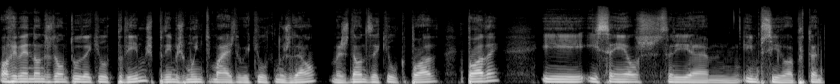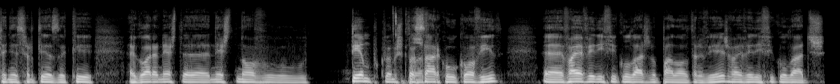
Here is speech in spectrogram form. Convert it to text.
Obviamente não nos dão tudo aquilo que pedimos, pedimos muito mais do que aquilo que nos dão, mas dão-nos aquilo que pode, podem e, e sem eles seria hum, impossível. Portanto, tenho a certeza que agora nesta, neste novo tempo que vamos claro. passar com o Covid, uh, vai haver dificuldades no paddle outra vez, vai haver dificuldades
